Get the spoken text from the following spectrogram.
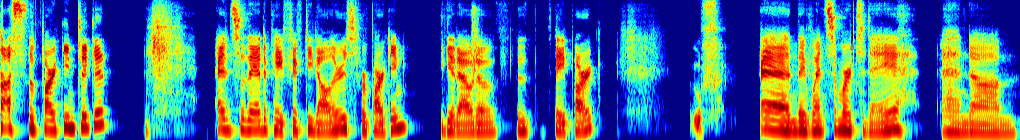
lost the parking ticket, and so they had to pay fifty dollars for parking to get out of the state park. Oof. And they went somewhere today, and um,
